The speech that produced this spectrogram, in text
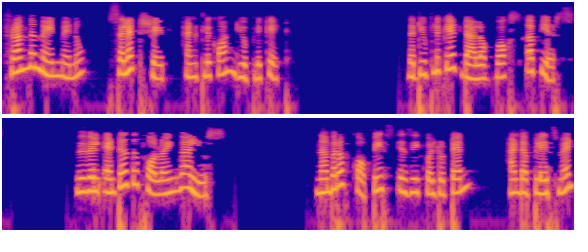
From the main menu, select Shape and click on Duplicate. The Duplicate dialog box appears. We will enter the following values. Number of copies is equal to 10 and a placement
